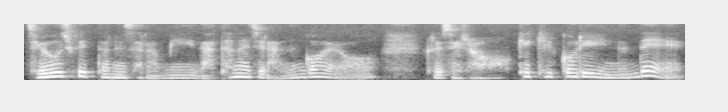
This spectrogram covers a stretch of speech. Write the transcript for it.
재워주겠다는 사람이 나타나질 않는 거예요. 그래서 이렇게 길거리에 있는데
